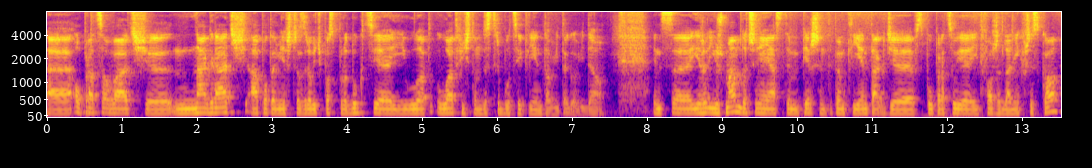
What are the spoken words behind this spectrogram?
e, opracować, e, nagrać, a potem jeszcze zrobić postprodukcję i ułat- ułatwić tą dystrybucję klientowi tego wideo. Więc jeżeli już mam do czynienia z tym pierwszym typem klienta, gdzie współpracuję i tworzę dla nich wszystko,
